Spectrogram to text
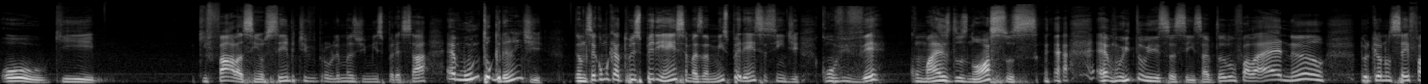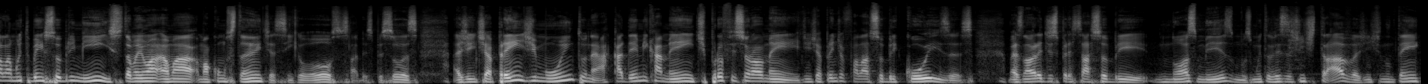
ou que que fala assim, eu sempre tive problemas de me expressar, é muito grande. Eu não sei como que é a tua experiência, mas a minha experiência, assim, de conviver com mais dos nossos, é muito isso, assim, sabe? Todo mundo fala, é, não, porque eu não sei falar muito bem sobre mim. Isso também é uma, é uma, uma, constante, assim, que eu ouço, sabe? As pessoas, a gente aprende muito, né, academicamente, profissionalmente, a gente aprende a falar sobre coisas, mas na hora de expressar sobre nós mesmos, muitas vezes a gente trava, a gente não tem,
